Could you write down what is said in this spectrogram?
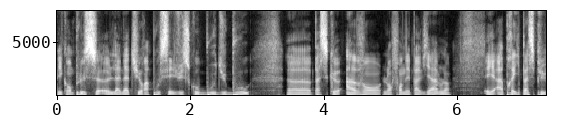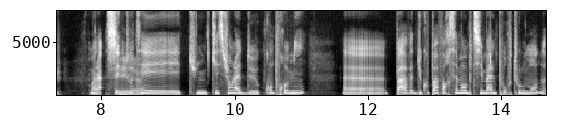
mais qu'en plus, la nature a poussé jusqu'au bout du bout, euh, parce que avant l'enfant n'est pas viable, et après, il passe plus. Voilà, c'est C'est, tout euh, est une question là de compromis, euh, pas du coup pas forcément optimal pour tout le monde,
